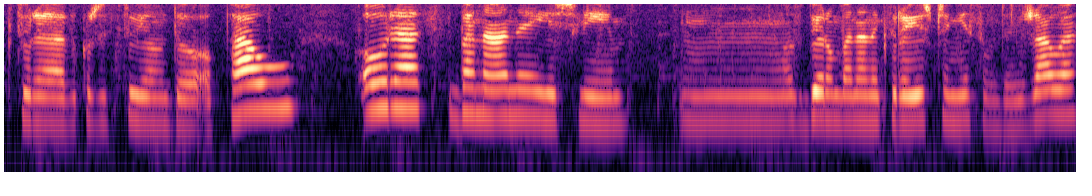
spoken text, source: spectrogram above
które wykorzystują do opału oraz banany, jeśli mm, zbiorą banany, które jeszcze nie są dojrzałe,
